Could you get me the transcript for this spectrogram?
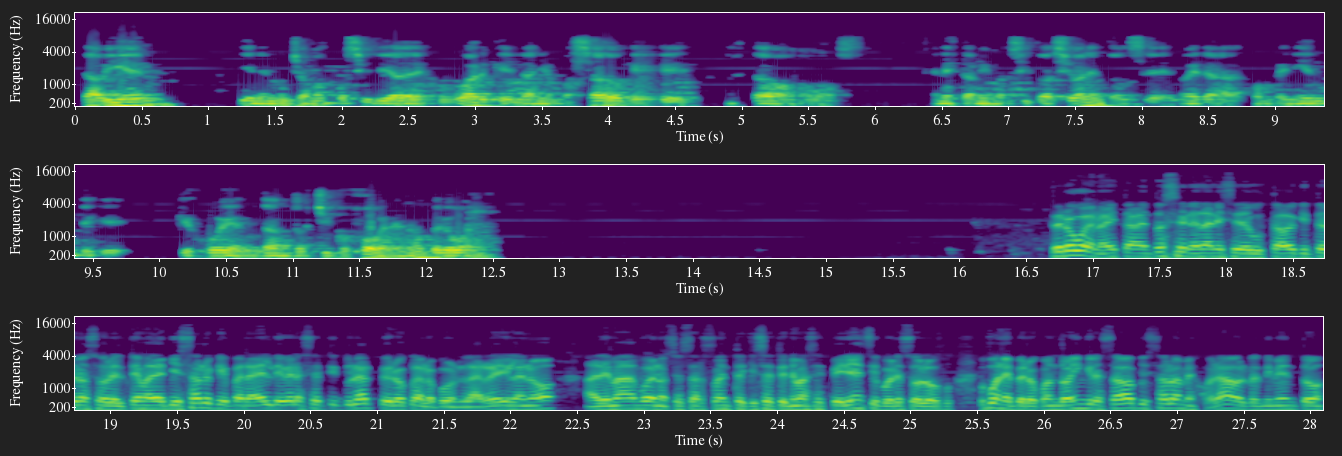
está bien, tienen muchas más posibilidades de jugar que el año pasado que no estábamos en esta misma situación, entonces no era conveniente que, que jueguen tantos chicos jóvenes, ¿no? Pero bueno, Pero bueno, ahí estaba entonces el análisis de Gustavo Quintero sobre el tema de Pizarro, que para él deberá ser titular, pero claro, por la regla no. Además, bueno, César Fuentes quizás tiene más experiencia y por eso lo pone, pero cuando ha ingresado Pizarro ha mejorado el rendimiento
